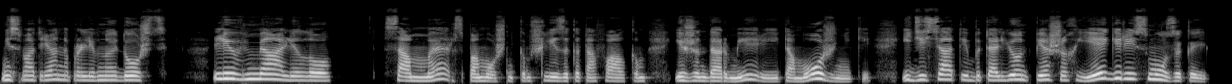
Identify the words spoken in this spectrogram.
несмотря на проливной дождь. Ливмя лило. Сам мэр с помощником шли за катафалком, и жандармерия, и таможенники, и десятый батальон пеших егерей с музыкой,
